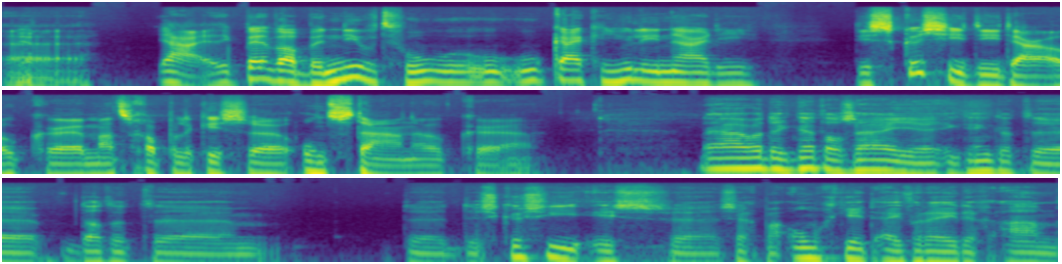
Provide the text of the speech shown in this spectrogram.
ja. ja, ik ben wel benieuwd. Hoe, hoe, hoe kijken jullie naar die discussie die daar ook eh, maatschappelijk is eh, ontstaan? Ook, eh? Nou, wat ik net al zei, ik denk dat, dat het, ehm, de discussie is zeg maar omgekeerd evenredig aan,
